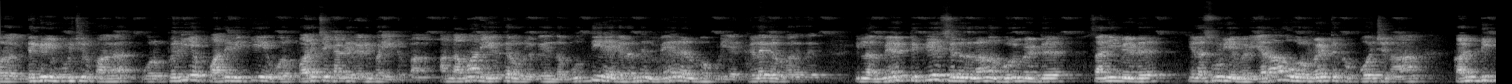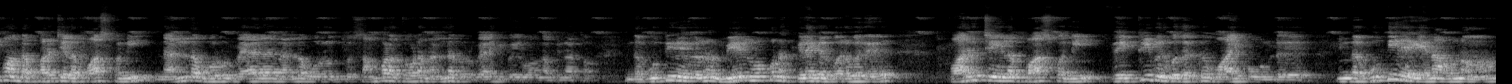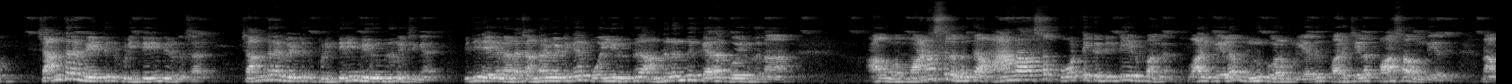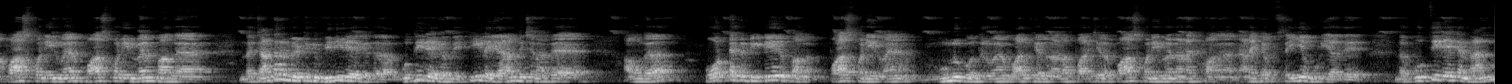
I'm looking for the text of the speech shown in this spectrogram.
ஒரு டிகிரி முடிச்சிருப்பாங்க. ஒரு பெரிய பதவிக்கு ஒரு பரீட்சைக்காண்டி ரெடி பண்ணிட்டு இருப்பாங்க. அந்த மாதிரி இருக்கிறவங்களுக்கு இந்த புத்தி ரேகையிலேருந்து மேல் எழும்பக்கூடிய கிளைகள் வருது. இல்லை மேட்டுக்கே செல்லுதுனாலும் குருமேட்டு சனிமேடு இல்லை சூரியமேடு ஏதாவது ஒரு மேட்டுக்கு போச்சுன்னா கண்டிப்பாக அந்த பரீட்சையில் பாஸ் பண்ணி நல்ல ஒரு வேலை நல்ல ஒரு சம்பளத்தோட நல்ல ஒரு வேலைக்கு போயிடுவாங்க அப்படின்னு அர்த்தம். இந்த புத்தி ரேகைகளும் மேல் நோக்கின கிளைகள் வருவது பரீட்சையில் பாஸ் பண்ணி வெற்றி பெறுவதற்கு வாய்ப்பு உண்டு. இந்த புத்தி ரேகை என்ன ஒன்றும் சந்திரமேட்டுக்கு இப்படி திரும்பி இருக்கும் சார். சந்திரமேட்டுக்கு இப்படி திரும்பி இருந்துன்னு வச்சுங்க. விதி ரேகை நல்லா சந்திரமேட்டுக்கே போயிருந்து அதுலேருந்து கிளை போயிருந்துன்னா அவங்க மனசில் வந்து ஆகாச கோட்டை கட்டிக்கிட்டே இருப்பாங்க. வாழ்க்கையில் முன்னுக்கு வர முடியாது பரீட்சையில் பாஸ் ஆக முடியாது. நான் பாஸ் பண்ணிடுவேன் பாஸ் பண்ணிடுவேன்பாங்க இந்த சந்திரமேட்டுக்கு விதி ரேகை புத்தி ரேகை அப்படி கீழே இறங்குச்சுனாவே அவங்க கோட்டை கட்டிக்கிட்டே இருப்பாங்க. பாஸ் பண்ணிடுவேன் முன்னுக்கு வந்துடுவேன் வாழ்க்கையில் நல்லா பரீட்சையில் பாஸ் பண்ணிடுவேன் நினைப்பாங்க. நினைக்க செய்ய முடியாது. இந்த புத்தி ரேகை நல்ல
